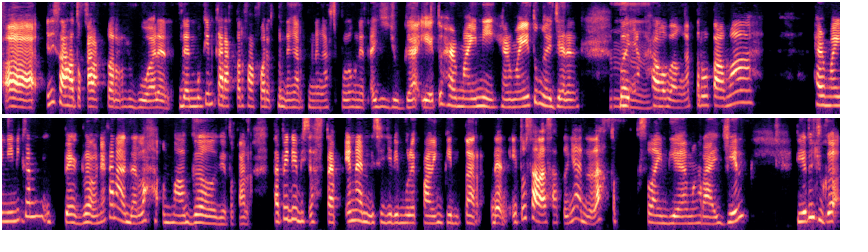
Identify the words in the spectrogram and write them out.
uh, ini salah satu karakter gue dan dan mungkin karakter favorit pendengar-pendengar 10 menit aja juga yaitu Hermione. Hermione itu ngajarin hmm. banyak hal banget, terutama Hermione ini kan backgroundnya kan adalah muggle gitu kan. Tapi dia bisa step in dan bisa jadi murid paling pintar. Dan itu salah satunya adalah selain dia emang rajin, dia tuh juga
